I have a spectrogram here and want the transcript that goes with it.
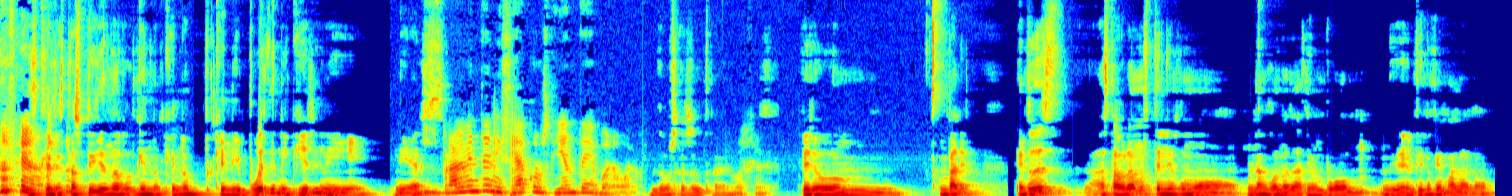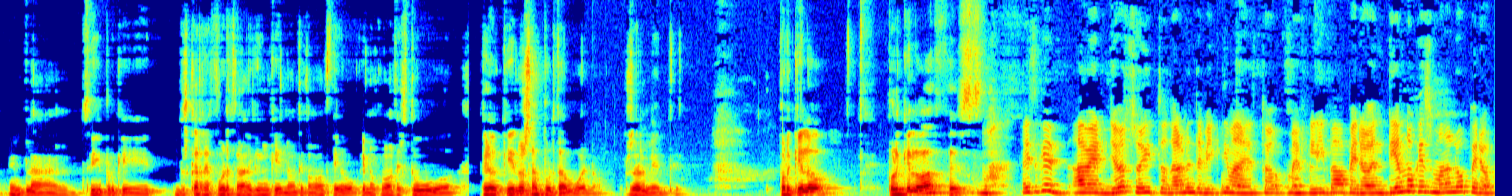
Es que le estás pidiendo algo que, no, que, no, que ni puede, ni quiere, ni, ni es. probablemente ni sea consciente, bueno, bueno, esa es otra, ¿eh? Pero, mm, vale. Entonces, hasta ahora hemos tenido como una connotación un poco, entiendo que mala, ¿no? En plan, sí, porque buscas refuerzo en alguien que no te conoce o que no conoces tú. Pero ¿qué nos aporta bueno, realmente? ¿Por qué lo, por qué lo haces? Es que, a ver, yo soy totalmente víctima de esto, me flipa, pero entiendo que es malo, pero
